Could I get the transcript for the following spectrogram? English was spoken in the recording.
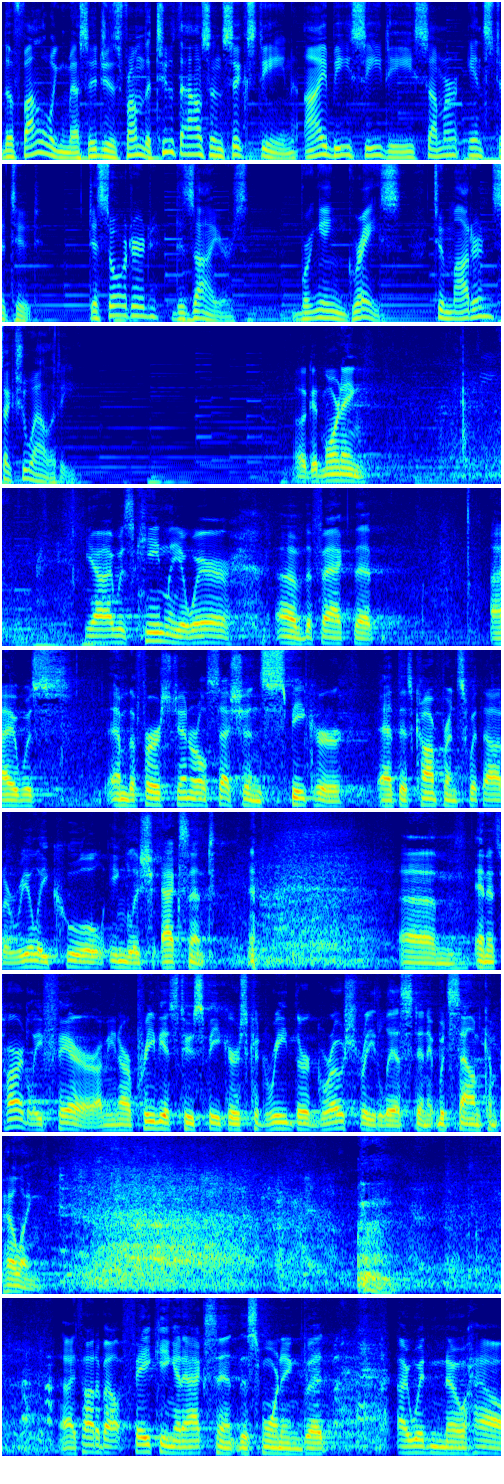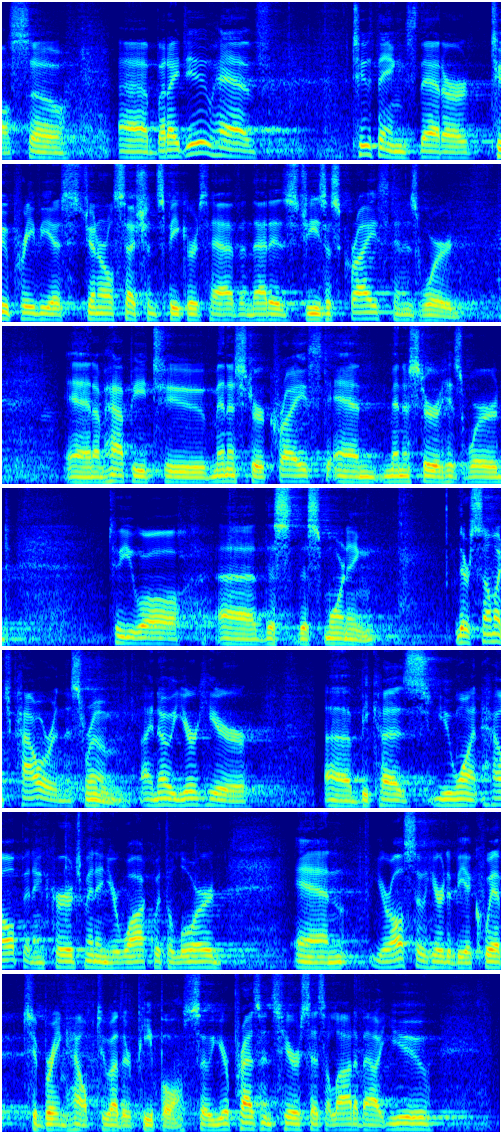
The following message is from the 2016 IBCD Summer Institute Disordered Desires Bringing Grace to Modern Sexuality. Well, good morning. Yeah, I was keenly aware of the fact that I was am the first general sessions speaker at this conference without a really cool English accent. Um, and it's hardly fair. I mean, our previous two speakers could read their grocery list and it would sound compelling. I thought about faking an accent this morning, but I wouldn't know how. So, uh, but I do have two things that our two previous general session speakers have, and that is Jesus Christ and His Word and I'm happy to minister Christ and minister His Word to you all uh, this this morning. There's so much power in this room. I know you're here uh, because you want help and encouragement in your walk with the Lord, and you're also here to be equipped to bring help to other people. So your presence here says a lot about you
